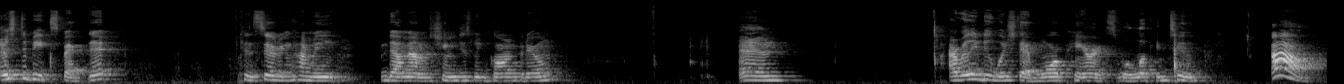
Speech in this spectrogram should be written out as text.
it's to be expected, considering how many, the amount of changes we've gone through. And I really do wish that more parents will look into, oh,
